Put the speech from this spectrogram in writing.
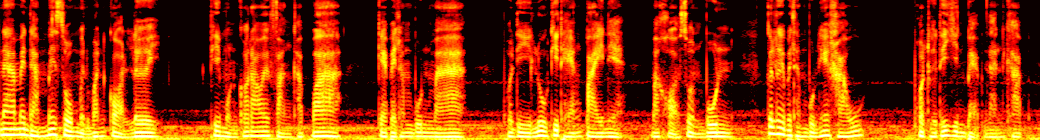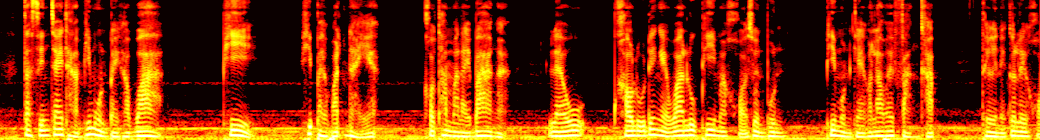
หน้าไม่ดำไม่โทมเหมือนวันก่อนเลย พี่มนก็เล่าให้ฟังครับว่า แกไปทำบุญมา พอดีลูกที่แท้งไปเนี่ยมาขอส่วนบุญ ก็เลยไปทำบุญให้เขา พอเธอได้ยินแบบนั้นครับ ตัดสินใจถามพี่มนไปครับว่า พี่พี่ไปวัดไหนอะ่ะเขาทำอะไรบ้างอะ่ะ แล้วเขารู้ได้ไงว่าลูกพี่มาขอส่วนบุญ พี่มนแกก็เล่าให้ฟังครับ เธอเนี่ยก็เลยขอ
